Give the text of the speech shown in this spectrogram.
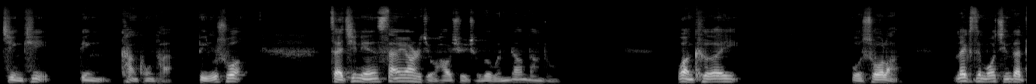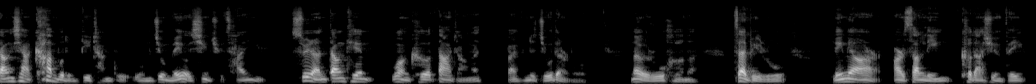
警惕并看空它，比如说。在今年三月二十九号雪球的文章当中，万科 A 我说了，Lexi 模型在当下看不懂地产股，我们就没有兴趣参与。虽然当天万科大涨了百分之九点多，那又如何呢？再比如零零二二三零科大讯飞，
